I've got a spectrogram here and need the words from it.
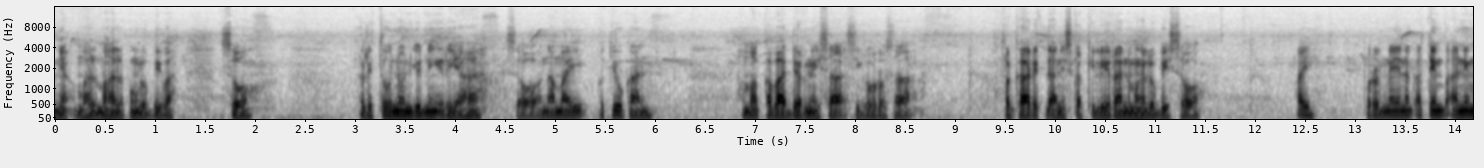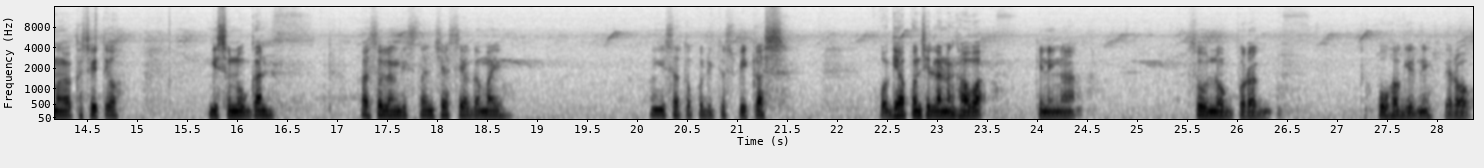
Nya, mahal-mahal na pong lobby ba. So, karitonon yun yung area ha. So, na may putyukan, ang mga kabader ni sa siguro sa pagkarit danis kakiliran ng mga lobby. So, ay, purag na yung nag-attempt ani mga kaswiti oh. Gisunugan. Kaso lang distansya siya gamay. Ang isa to po dito spikas. Huwag gyapon sila ng hawa. Kini nga sunog purag puhag yun eh. Pero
